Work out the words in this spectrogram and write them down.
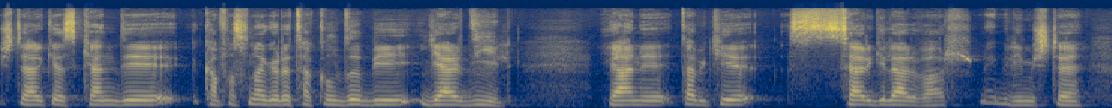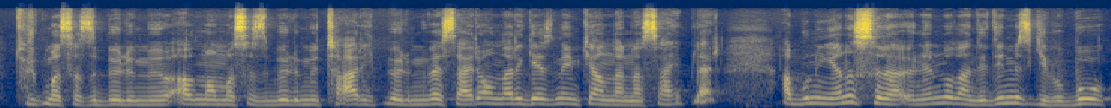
işte herkes kendi kafasına göre takıldığı bir yer değil. Yani tabii ki sergiler var. Ne bileyim işte Türk masası bölümü, Alman masası bölümü, tarih bölümü vesaire onları gezme imkanlarına sahipler. Ama bunun yanı sıra önemli olan dediğimiz gibi bu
